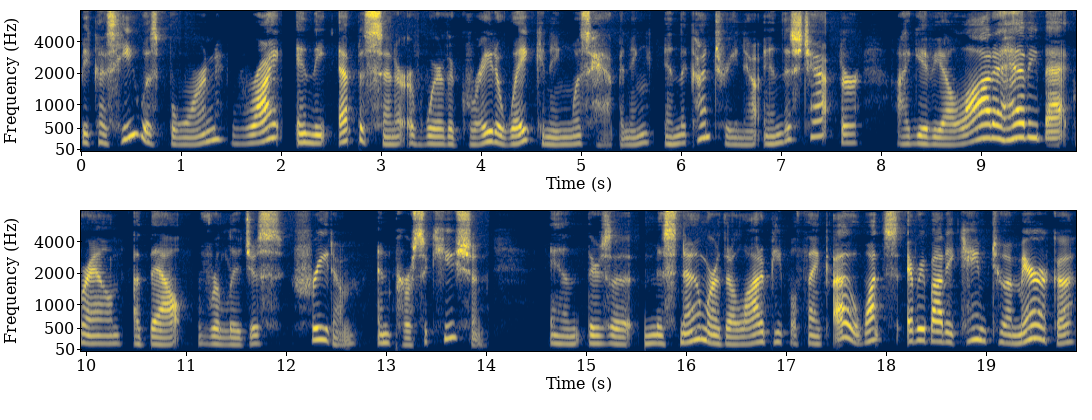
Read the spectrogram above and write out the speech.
because he was born right in the epicenter of where the Great Awakening was happening in the country. Now, in this chapter, I give you a lot of heavy background about religious freedom and persecution. And there's a misnomer that a lot of people think, oh, once everybody came to America,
